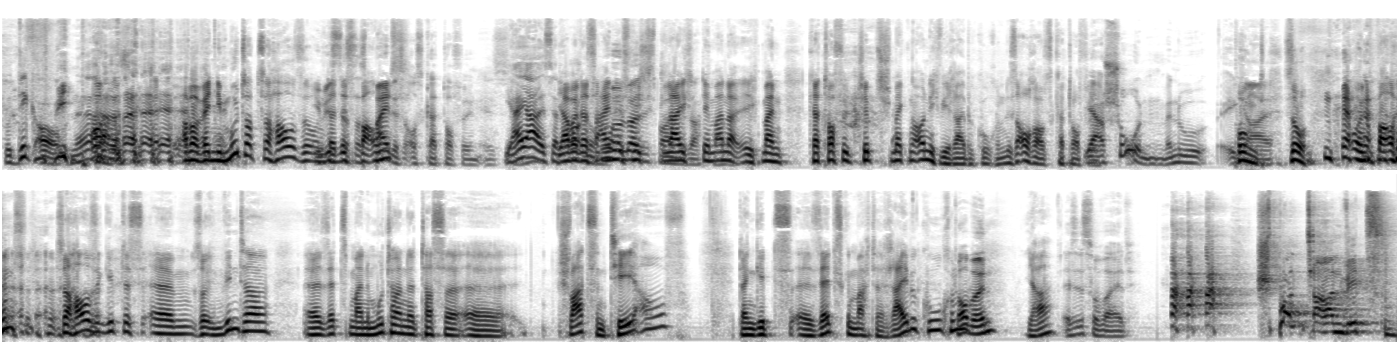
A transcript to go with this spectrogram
So dick auch. Ne? aber wenn die Mutter zu Hause und wisst, das dass ist bei das uns beides aus Kartoffeln ist. Ja, ja, ist ja Ja, aber das eine ist nicht gleich dem anderen. Ich meine, Kartoffelchips schmecken auch nicht wie Reibekuchen. Ist auch aus Kartoffeln. Ja, schon, wenn du. Egal. Punkt. So, und bei uns zu Hause gibt es ähm, so im Winter, äh, setzt meine Mutter eine Tasse äh, schwarzen Tee auf. Dann gibt's äh, selbstgemachte Reibekuchen. Torben, Ja, es ist soweit. Spontanwitz.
